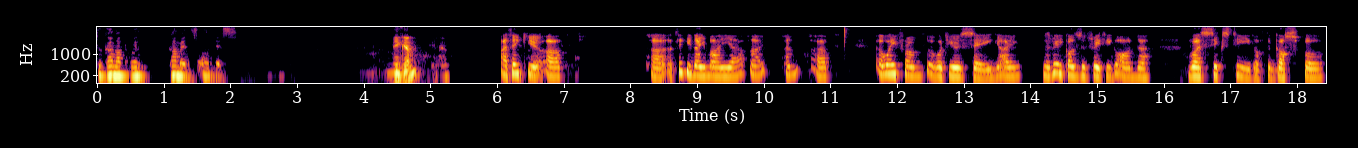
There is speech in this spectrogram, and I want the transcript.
to come up with comments on this. Megan? I think you, uh, uh, I think you name I, am uh, away from what you're saying. I was really concentrating on uh, verse 16 of the gospel.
